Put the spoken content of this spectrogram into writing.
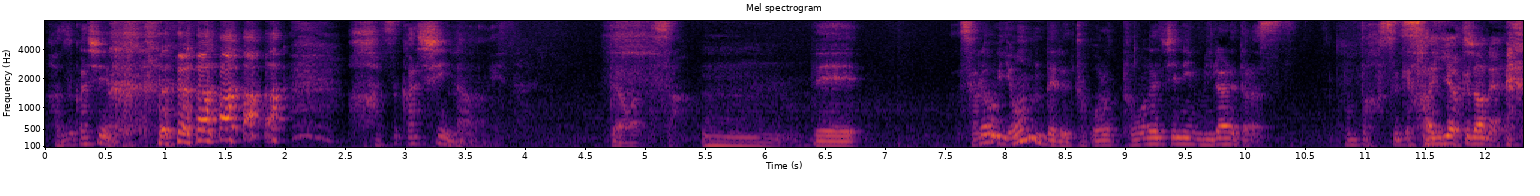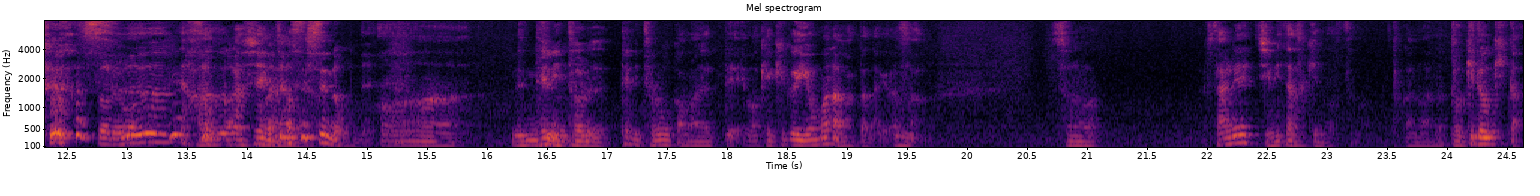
恥ずかしいな。恥ずかしいなみたいな。って思ってさ。うーん。でそれを読んでるところ友達に見られたらほんとすげえ最悪だね。それは。すげえ恥ずかしい。な待ち合わせしてんだもんね手に取る手に取ろうか迷って、まあ、結局読まなかったんだけどさ、うん。その二人エッチ見た時のそのとかのあのドキドキ感。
